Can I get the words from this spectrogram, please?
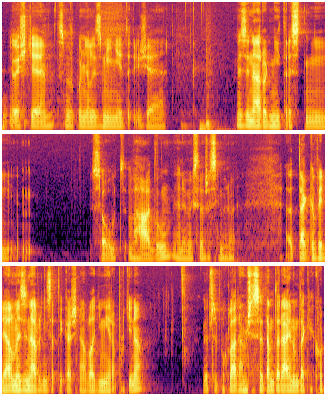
Jo, ještě jsme zapomněli zmínit, že Mezinárodní trestní soud v Hágu, já nevím, jak se to přesně jmenuje, tak vydal mezinárodní zatykač na Vladimíra Putina. Předpokládám, že se tam teda jenom tak jako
